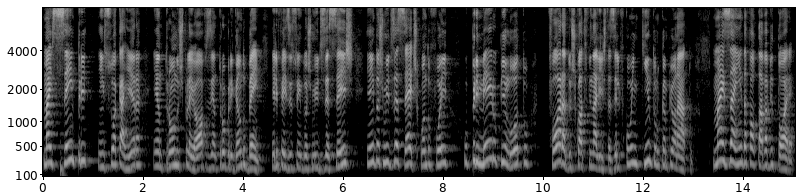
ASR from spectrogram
mas sempre em sua carreira entrou nos playoffs, entrou brigando bem. Ele fez isso em 2016 e em 2017, quando foi o primeiro piloto fora dos quatro finalistas. Ele ficou em quinto no campeonato, mas ainda faltava vitória.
